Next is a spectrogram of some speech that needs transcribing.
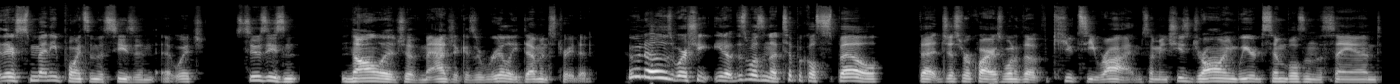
There's many points in the season at which Susie's knowledge of magic is really demonstrated. Who knows where she, you know, this wasn't a typical spell that just requires one of the cutesy rhymes. I mean, she's drawing weird symbols in the sand.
